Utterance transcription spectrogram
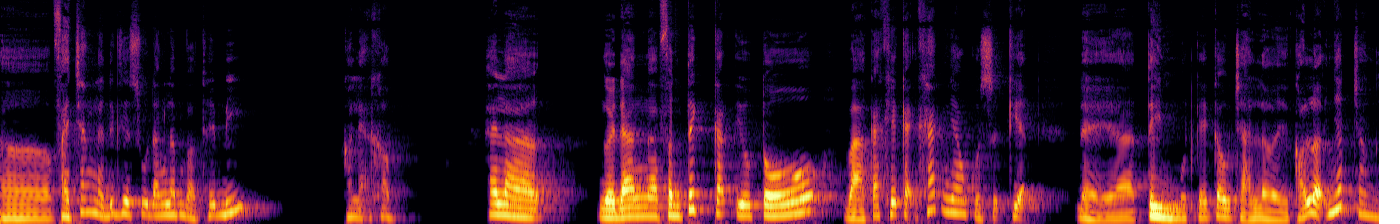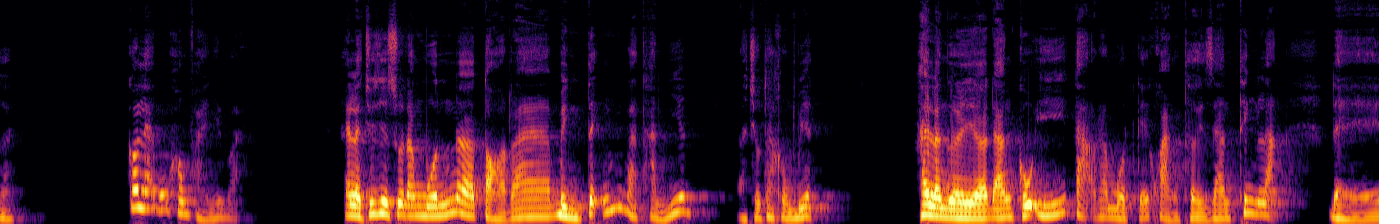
ờ, phải chăng là đức giêsu đang lâm vào thế bí? Có lẽ không. Hay là người đang ờ, phân tích các yếu tố và các khía cạnh khác nhau của sự kiện để ờ, tìm một cái câu trả lời có lợi nhất cho người? Có lẽ cũng không phải như vậy. Hay là Chúa Giêsu đang muốn ờ, tỏ ra bình tĩnh và thản nhiên? À, chúng ta không biết. Hay là người đang cố ý tạo ra một cái khoảng thời gian thinh lặng để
